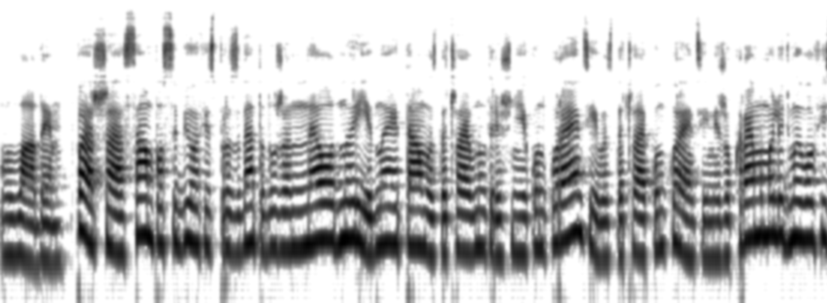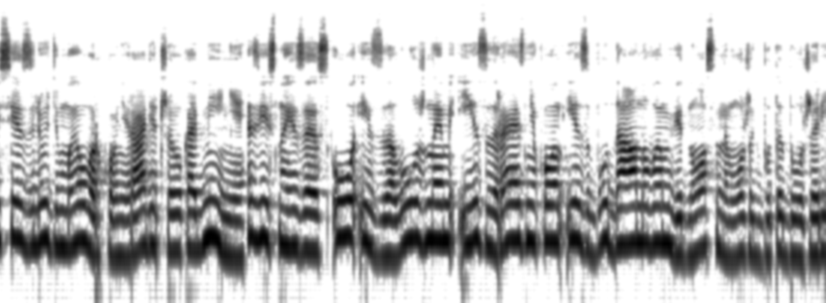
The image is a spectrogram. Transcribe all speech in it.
влади. Перше, сам по собі офіс президента дуже неоднорідний. Там вистачає внутрішньої конкуренції, вистачає конкуренції між окремими людьми в офісі з людьми у Верховній Раді чи у Кабміні. Звісно, із ЗСУ, із Залужним, із Резніковим, із Будановим відносини можуть бути дуже різні.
